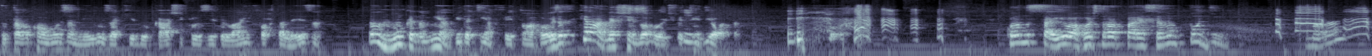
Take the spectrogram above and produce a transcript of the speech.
eu tava com alguns amigos aqui do Caixa, inclusive lá em Fortaleza. Eu nunca na minha vida tinha feito um arroz. Eu fiquei lá mexendo arroz, feito idiota. Quando saiu, o arroz tava parecendo um pudim. Mas.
